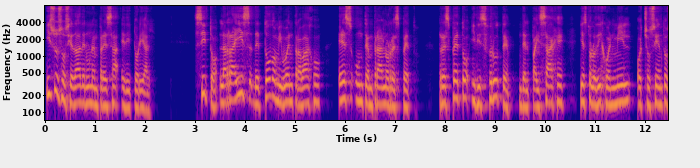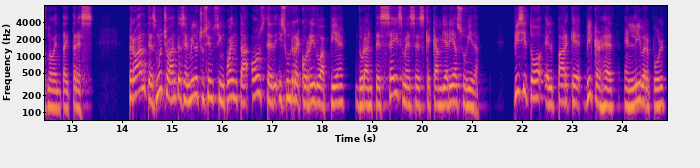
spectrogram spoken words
y su sociedad en una empresa editorial. Cito, la raíz de todo mi buen trabajo es un temprano respeto, respeto y disfrute del paisaje, y esto lo dijo en 1893. Pero antes, mucho antes, en 1850, Olmsted hizo un recorrido a pie durante seis meses que cambiaría su vida visitó el parque Bickerhead en Liverpool,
